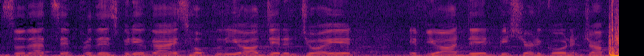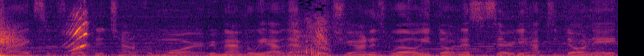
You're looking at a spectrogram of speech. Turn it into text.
So that's it for this video, guys. Hopefully, y'all did enjoy it. If y'all did, be sure to go and drop a like, subscribe to the channel for more. Remember, we have that Patreon as well. You don't necessarily have to donate,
